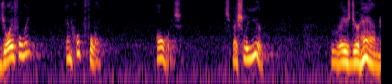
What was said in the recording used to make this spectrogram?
joyfully and hopefully, always, especially you who raised your hand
